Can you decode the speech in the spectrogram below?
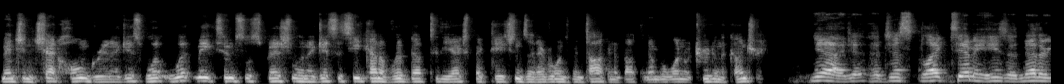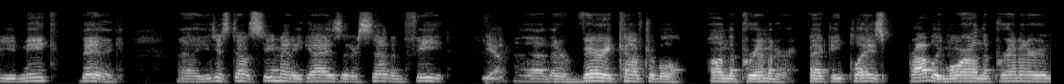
mention Chet Holmgren. I guess what what makes him so special, and I guess has he kind of lived up to the expectations that everyone's been talking about, the number one recruit in the country. Yeah, just like Timme, he's another unique big. Uh, you just don't see many guys that are seven feet yeah. Uh, that are very comfortable on the perimeter. In fact, he plays probably more on the perimeter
